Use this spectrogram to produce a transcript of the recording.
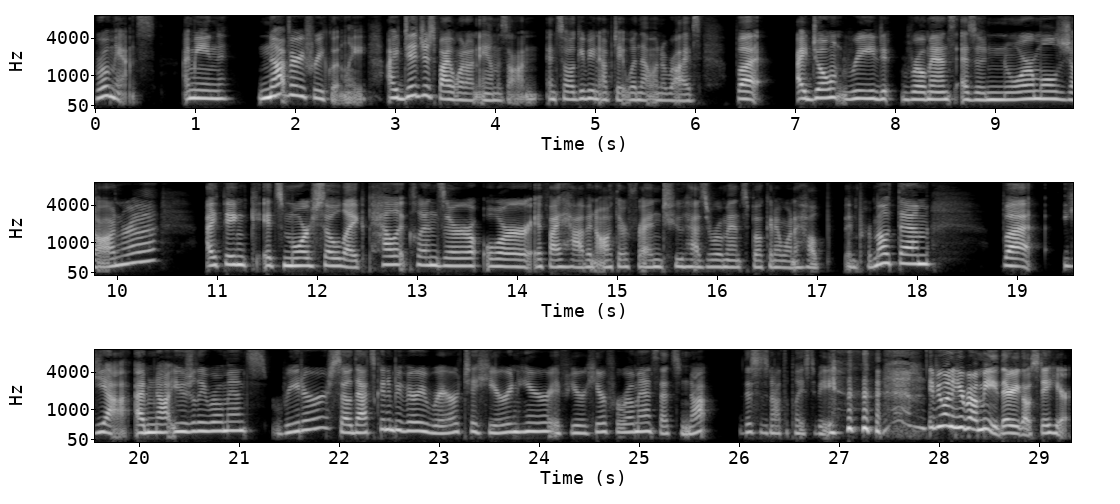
romance. I mean, not very frequently. I did just buy one on Amazon, and so I'll give you an update when that one arrives. But I don't read romance as a normal genre. I think it's more so like palate cleanser, or if I have an author friend who has a romance book and I want to help and promote them. But yeah, I'm not usually a romance reader, so that's going to be very rare to hear in here. If you're here for romance, that's not this is not the place to be. if you want to hear about me, there you go, stay here.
